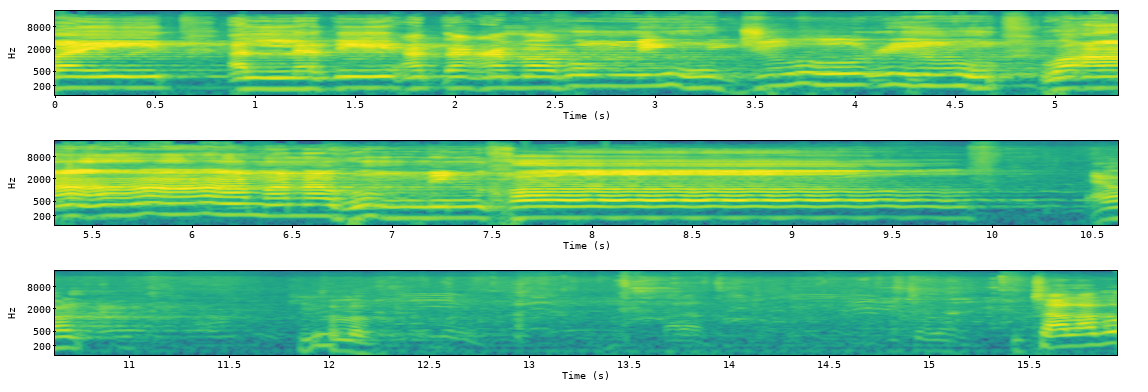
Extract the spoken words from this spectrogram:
বাইত আল্লাযী আত'আমাহুম মিন জু'in ওয়া আমানাহুম মিন খাউফ। এখন কি হলো? চালাবো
